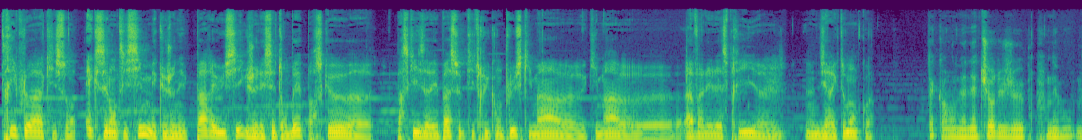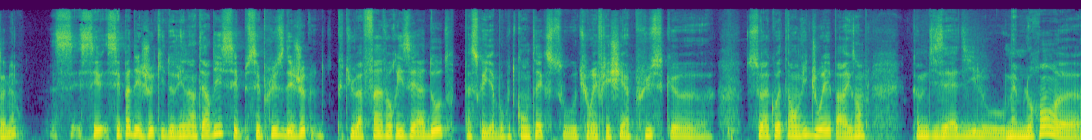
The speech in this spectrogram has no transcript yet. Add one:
triple A qui sont excellentissimes mais que je n'ai pas réussi, que j'ai laissé tomber parce que parce qu'ils avaient pas ce petit truc en plus qui m'a euh, qui m'a euh, avalé l'esprit euh, directement quoi. D'accord, la nature du jeu, profondément. Damien C'est- pas des jeux qui deviennent interdits, c'est c'est plus des jeux que, que tu vas favoriser à d'autres, parce qu'il y a beaucoup de contextes où tu réfléchis à plus que ce à quoi tu as envie de jouer. Par exemple, comme disait Adil ou même Laurent, euh,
